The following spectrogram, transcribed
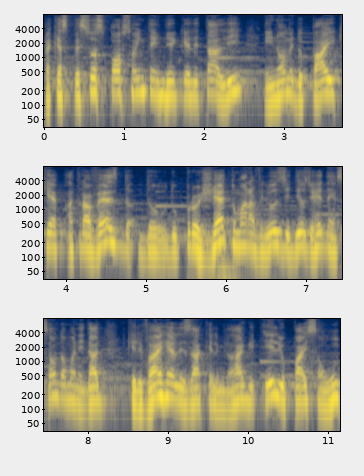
para que as pessoas possam entender que ele está ali em nome do Pai e que é através do, do, projeto maravilhoso de Deus de redenção da humanidade que ele vai realizar aquele milagre. Ele e o Pai são um,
